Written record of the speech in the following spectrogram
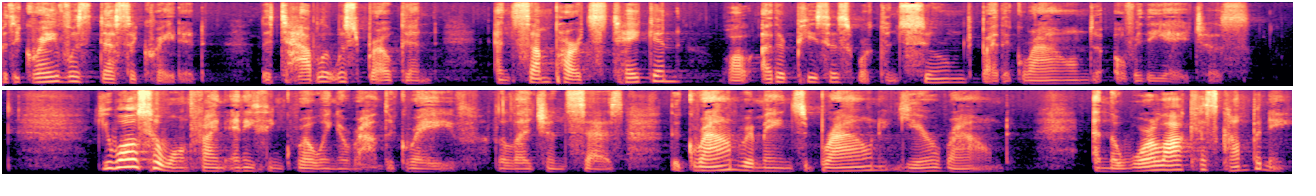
but the grave was desecrated. The tablet was broken, and some parts taken, while other pieces were consumed by the ground over the ages. You also won't find anything growing around the grave, the legend says. The ground remains brown year round, and the warlock has company.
